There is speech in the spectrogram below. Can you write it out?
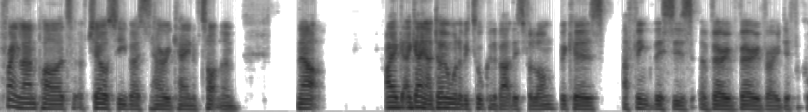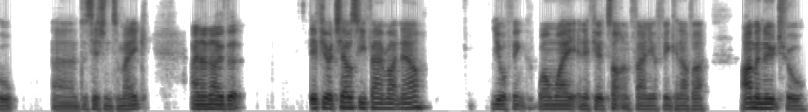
Frank Lampard of Chelsea versus Harry Kane of Tottenham. Now, I, again, I don't want to be talking about this for long because I think this is a very, very, very difficult uh, decision to make. And I know that if you're a Chelsea fan right now, you'll think one way. And if you're a Tottenham fan, you'll think another. I'm a neutral.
